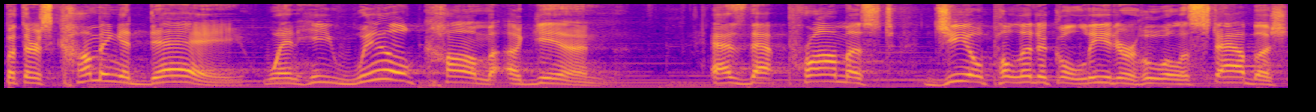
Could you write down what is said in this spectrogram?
But there's coming a day when he will come again as that promised geopolitical leader who will establish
